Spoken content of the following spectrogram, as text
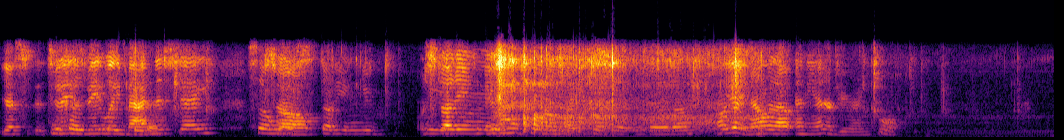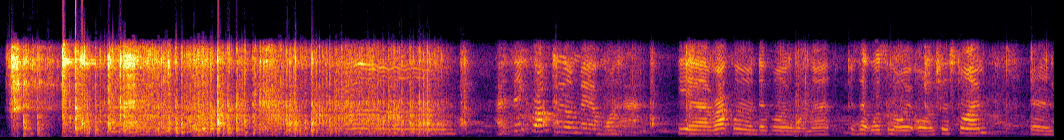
Yes, today's Because Beyblade it's Madness Day. So, we're studying new... We're studying new prototypes. So, Oh yeah, now without any energy ring. Cool. um, I think Rock Leone may have won that. Yeah, Rock Leone definitely won that because that wasn't only orange this time, and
